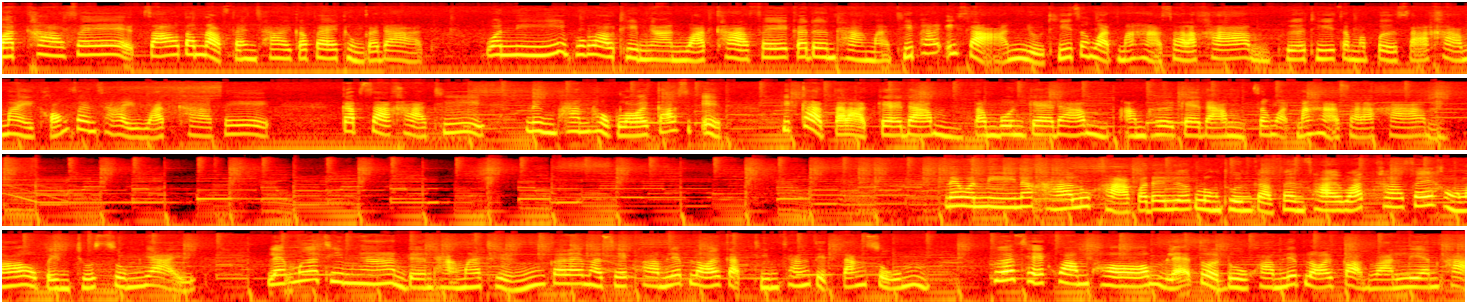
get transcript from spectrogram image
วัดคาเฟ่เจ้าตำรับแฟรนไชส์กาแฟถุงกระดาษ วันนี้พวกเราทีมงานวัดคาเฟ่ก็เดินทางมาที่ภาคอีสานอยู่ที่จังหวัดมหาสารคาม เพื่อที่จะมาเปิดสาขาใหม่ของแฟรนไชส์วัดคาเฟ่กับสาขาที่ 1691 พิกัดตลาดแกดำตำบลแกดำอำเภอแกดำจังหวัดมหาสารคาม ในวันนี้นะคะลูกค้าก็ได้เลือกลงทุนกับแฟรนไชส์วัดคาเฟ่ของเราเป็นชุดซุ้มใหญ่ และเมื่อทีมงานเดินทางมาถึง ก็ได้มาเช็คความเรียบร้อยกับทีมช่างติดตั้งซุ้ม เพื่อเช็คความพร้อม และตรวจดูความเรียบร้อยก่อนวันเรียนค่ะ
